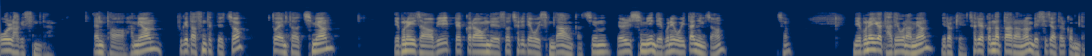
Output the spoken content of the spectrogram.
all 하겠습니다. 엔터 하면 두 개 다 선택됐죠? 또 엔터 치면 내보내기 작업이 백그라운드에서 처리되고 있습니다. 그러니까 지금 열심히 내보내고 있다는 얘기죠. 그렇죠? 내보내기가 다 되고 나면 이렇게 처리가 끝났다라는 메시지가 뜰 겁니다.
